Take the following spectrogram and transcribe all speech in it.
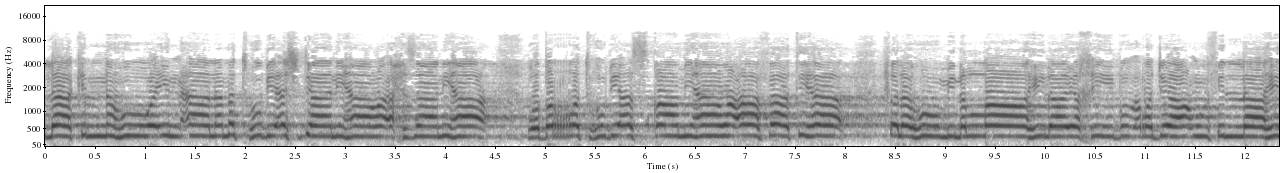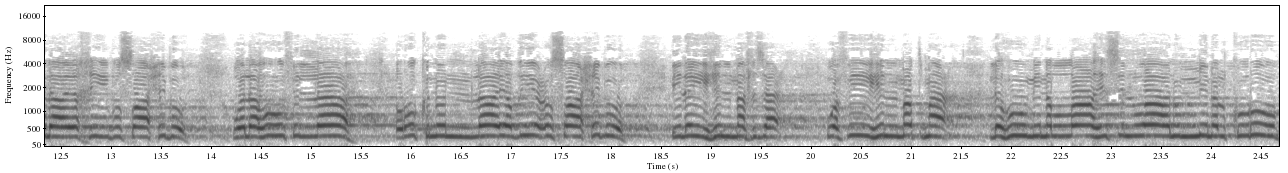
لكنه وإن آلمته بأشجانها وأحزانها وضرته بأسقامها وآفاتها فله من الله لا يخيب رجاء في الله لا يخيب صاحبه وله في الله ركن لا يضيع صاحبه إليه المفزع وفيه المطمع له من الله سلوان من الكروب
